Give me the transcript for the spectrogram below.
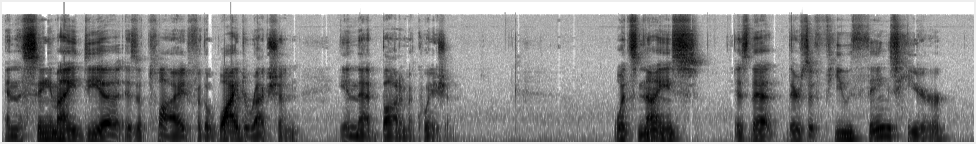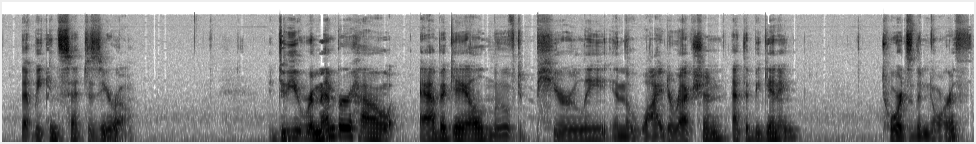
And the same idea is applied for the y direction in that bottom equation. What's nice is that there's a few things here that we can set to zero. Do you remember how Abigail moved purely in the y direction at the beginning, towards the north?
